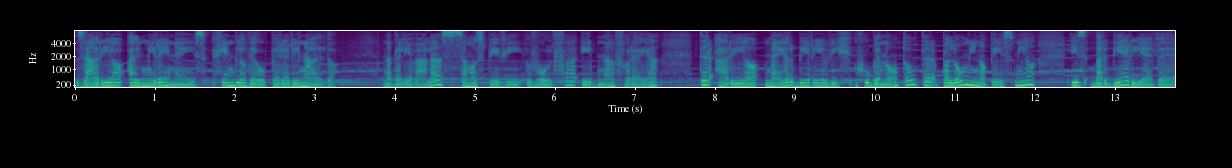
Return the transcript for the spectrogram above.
Zarijo Almirene iz Hendlove opere Rinaldo. Nadaljevala s samospevi Wolfa Ebna Foreja ter arijo Meyerbeerjevih Hugenotov ter Palomino pesmijo iz Barbierijeve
